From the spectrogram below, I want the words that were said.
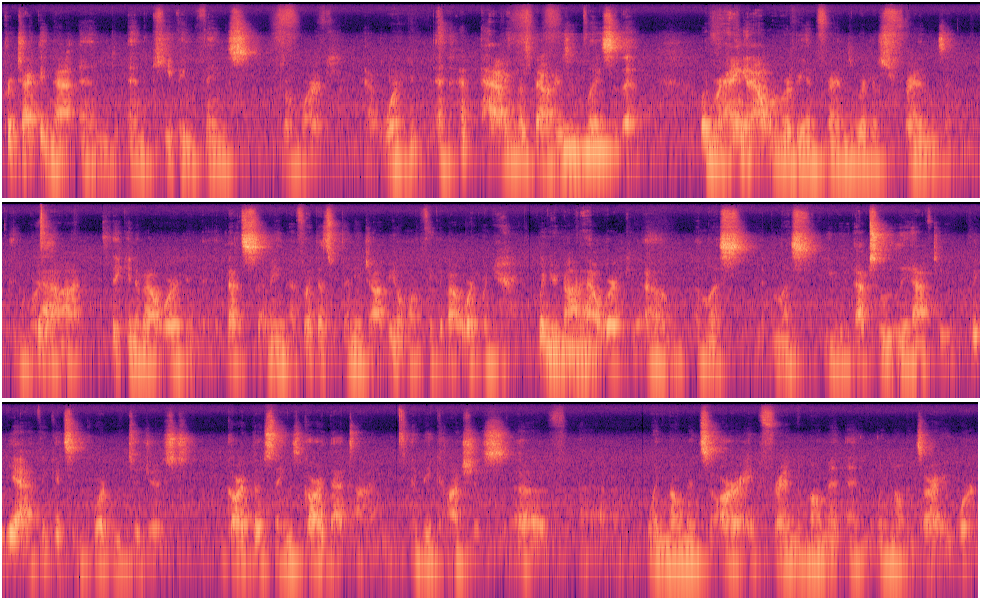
protecting that and and keeping things from work at work and having those boundaries in place so that when we're hanging out when we're being friends we're just friends and, and we're Yeah. not thinking about work. And that's i mean i feel like that's with any job. You don't want to think about work when you're when you're not at work um, unless unless you absolutely have to but yeah i think it's important to just guard those things guard that time and be conscious of uh, when moments are a friend moment and when moments are a work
